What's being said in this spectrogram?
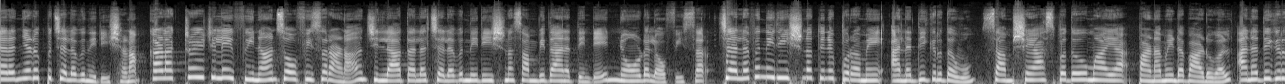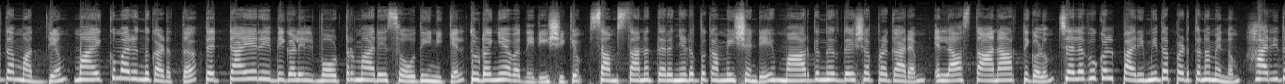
തെരഞ്ഞെടുപ്പ് ചെലവ് നിരീക്ഷണം. കളക്ടറേറ്റിലെ ഫിനാൻസ് ഓഫീസറാണ് ജില്ലാതല ചെലവ് നിരീക്ഷണ സംവിധാനത്തിന്റെ നോഡൽ ഓഫീസർ. ചെലവ് നിരീക്ഷണത്തിനു പുറമെ അനധികൃതവും സംശയാസ്പദവുമായ പണമിടപാടുകൾ അനധികൃത മദ്യം മയക്കുമരുന്ന് കടത്ത് തെറ്റായ രീതികളിൽ വോട്ടർമാരെ സ്വാധീനിക്കൽ തുടങ്ങിയവ നിരീക്ഷിക്കും. സംസ്ഥാന തെരഞ്ഞെടുപ്പ് കമ്മീഷന്റെ മാർഗനിർദ്ദേശപ്രകാരം എല്ലാ സ്ഥാനാർത്ഥികളും ചെലവുകൾ പരിമിതപ്പെടുത്തണമെന്നും ഹരിത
